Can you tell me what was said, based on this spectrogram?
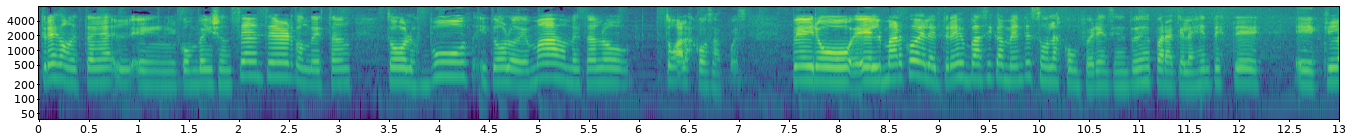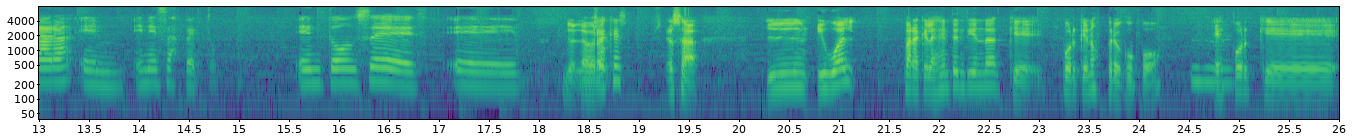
E3 donde está el- en el Convention Center, donde están todos los booths y todo lo demás, donde están lo- todas las cosas, pues. Pero el marco del E3 básicamente son las conferencias, entonces para que la gente esté eh, clara en, en ese aspecto. Entonces, eh, la verdad yo- es que, es- o sea, igual para que la gente entienda que por qué nos preocupó, es porque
